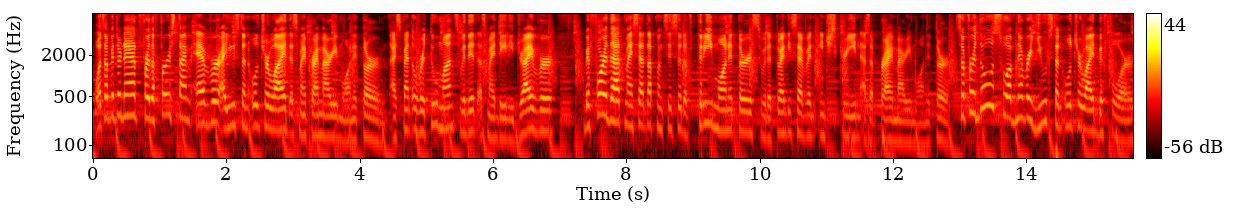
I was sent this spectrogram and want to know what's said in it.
What's up internet? For the first time ever, I used an ultra-wide as my primary monitor. I spent over 2 months with it as my daily driver. Before that, my setup consisted of 3 monitors with a 27-inch screen as a primary monitor. So for those who have never used an ultra-wide before,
